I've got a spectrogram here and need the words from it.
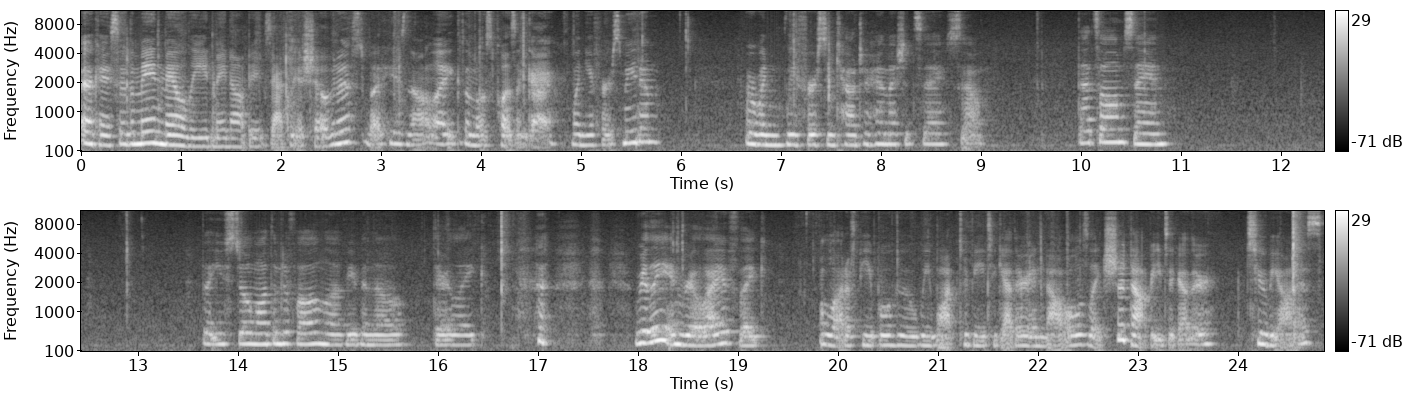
Okay, so the main male lead may not be exactly a chauvinist, but he's not like the most pleasant guy when you first meet him. Or when we first encounter him, I should say, so that's all I'm saying. But you still want them to fall in love even though they're like, really in real life, like a lot of people who we want to be together in novels like should not be together, to be honest.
